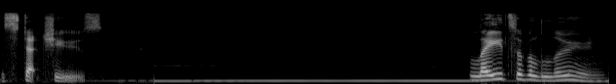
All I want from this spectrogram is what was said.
the statues. Blades of a Loon.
